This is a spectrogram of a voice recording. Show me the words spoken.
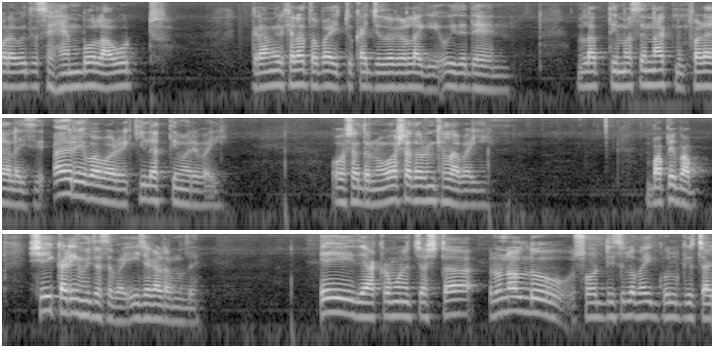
ওরা বলতেছে হ্যাম্বল আউট গ্রামের খেলা তো ভাই একটু কার্য ঝগড়া লাগে, ওই যে দেখেন লাত্তি মাসে নাক মুখ ফাড়াই আলাইছে আরে বাবা রে, কী লাত্তি মারে ভাই? অসাধারণ অসাধারণ খেলা ভাই। বাপে বাপ, সেই কাটিং হইতেছে ভাই এই জায়গাটার মধ্যে। এই যে আক্রমণের চেষ্টা, রোনালদো শট দিছিল ভাই গোলকে চার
